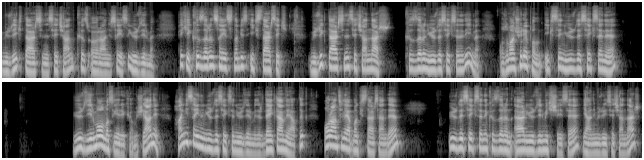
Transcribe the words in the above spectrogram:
Müzik dersini seçen kız öğrenci sayısı 120. Peki kızların sayısına biz x dersek müzik dersini seçenler kızların %80'i değil mi? O zaman şöyle yapalım. X'in %80'i 120 olması gerekiyormuş. Yani hangi sayının %80'i 120'dir? Denklemle yaptık. Orantıyla yapmak istersen de %80'i kızların eğer 120 kişi ise yani müziği seçenler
